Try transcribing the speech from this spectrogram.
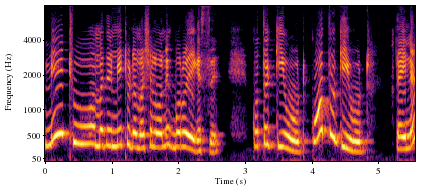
মিঠু, আমাদের মিঠুটা মাসাল্লাহ অনেক বড় হয়ে গেছে। কত কিউট কত কিউট তাই না?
